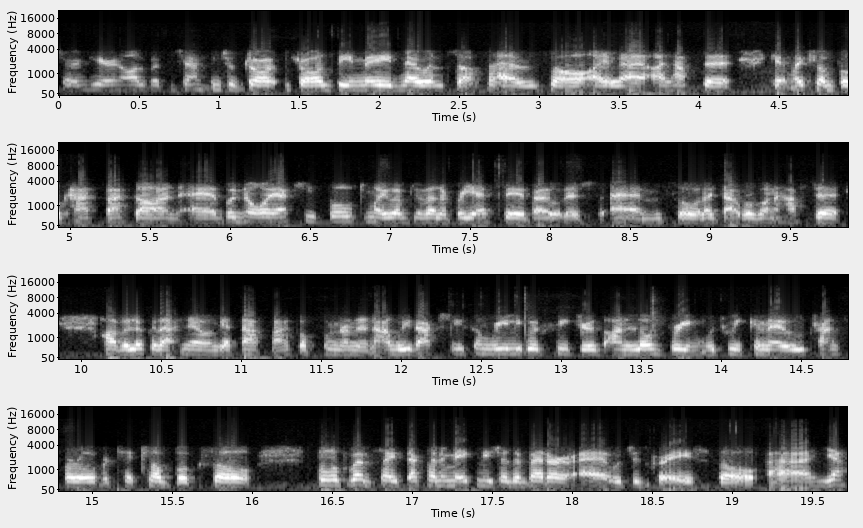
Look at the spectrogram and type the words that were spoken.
what I'm hearing all about the championship draw- draws being made now and stuff. Um, so I'll uh, I'll have to get my club book hat back on. Uh, but no, I actually spoke to my web developer yesterday about it. Um, so like that, we're going to have to have a look at that now and get that back up and running. And we've actually some really good features on Love Green, which we can now transfer over to Club Book. So both websites are kind of making each other better, uh, which is great. So uh, yeah.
